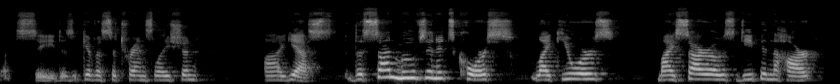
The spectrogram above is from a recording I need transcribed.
Let's see, does it give us a translation? Uh, yes, the sun moves in its course, like yours, my sorrows deep in the heart,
